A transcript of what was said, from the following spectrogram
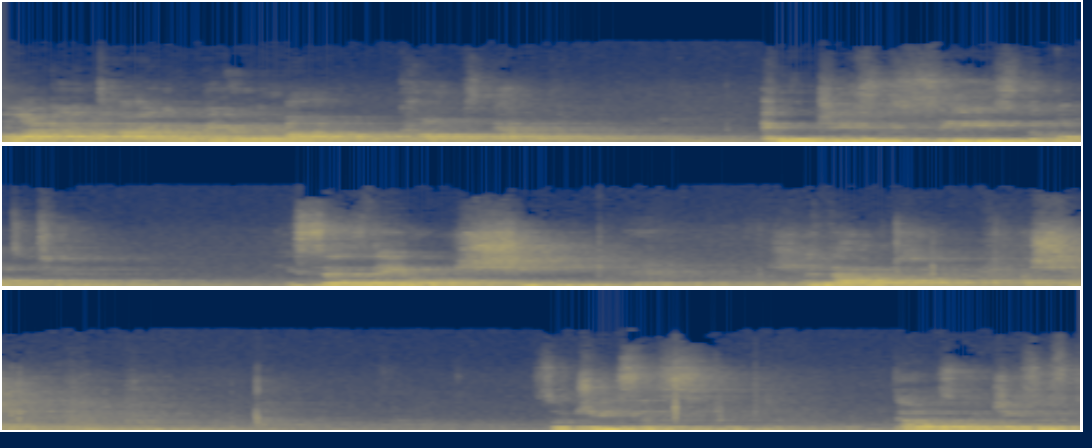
the lion, tiger, bear, or lion comes after. them. And when Jesus sees the multitude, he says they are sheep without a shepherd. So Jesus does what Jesus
